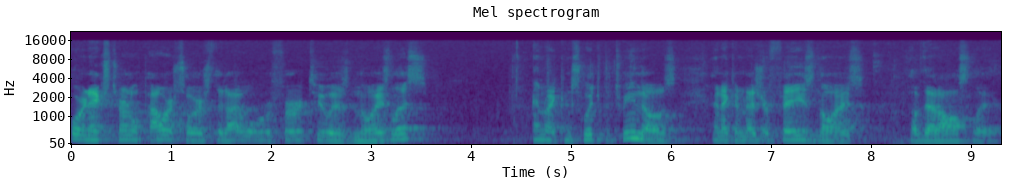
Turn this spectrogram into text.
or an external power source that I will refer to as noiseless. And I can switch between those, and I can measure phase noise of that oscillator.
